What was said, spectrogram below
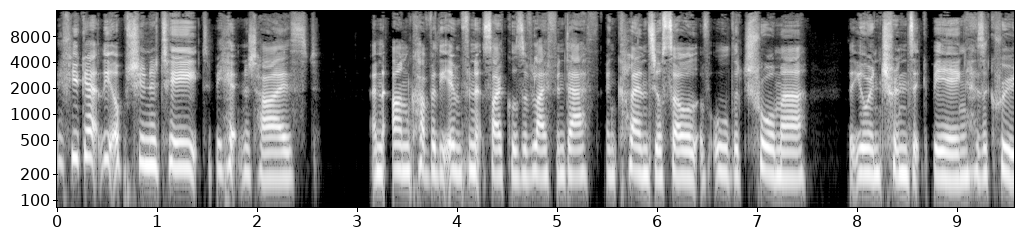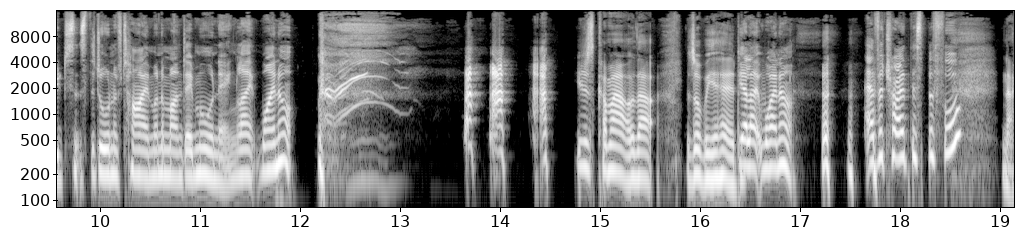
if you get the opportunity to be hypnotized and uncover the infinite cycles of life and death and cleanse your soul of all the trauma that your intrinsic being has accrued since the dawn of time on a Monday morning, like, why not? You just come out of that the top of your head. You're like, why not? Ever tried this before? No.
